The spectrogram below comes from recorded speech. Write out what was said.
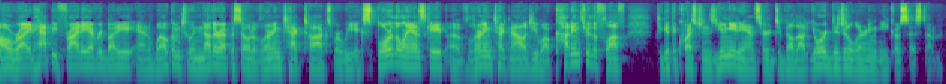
All right. Happy Friday, everybody, and welcome to another episode of Learning Tech Talks, where we explore the landscape of learning technology while cutting through the fluff to get the questions you need answered to build out your digital learning ecosystem.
